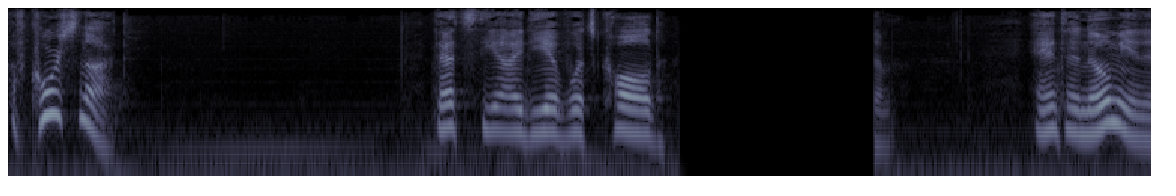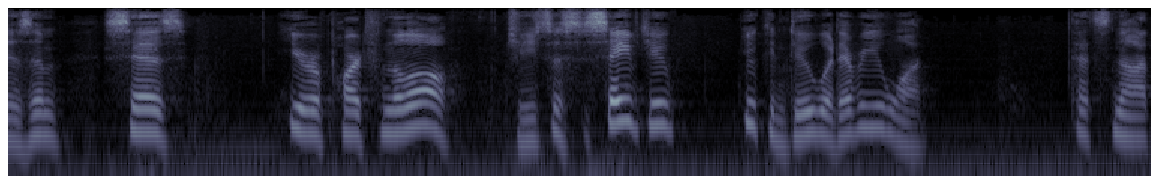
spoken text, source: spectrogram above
Of course not. That's the idea of what's called antinomianism says you're apart from the law. Jesus has saved you. You can do whatever you want. That's not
